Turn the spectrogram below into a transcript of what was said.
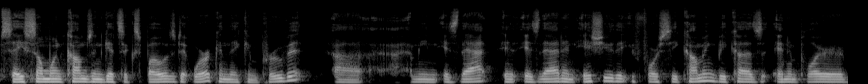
say someone comes and gets exposed at work and they can prove it. Uh, I mean, is that is that an issue that you foresee coming because an employer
